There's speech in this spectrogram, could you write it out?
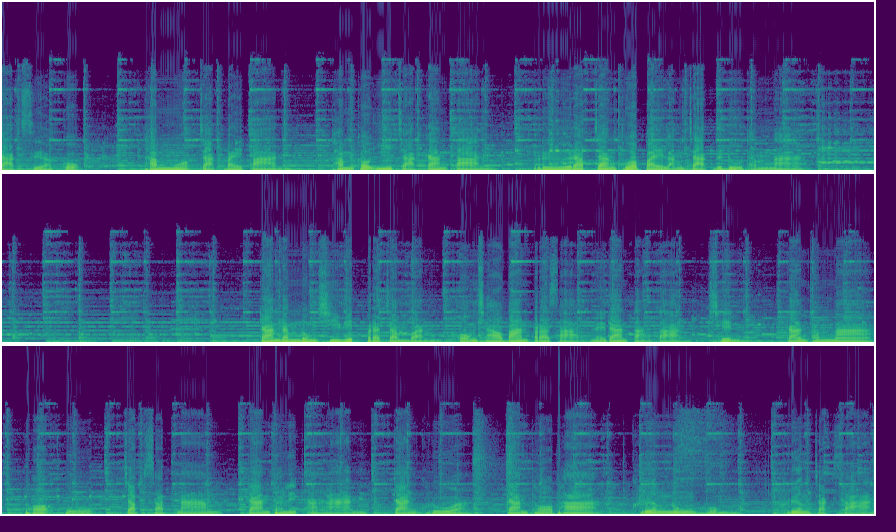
จากเสื่อกกทำหมวกจากใบตาลทำเก้าอี้จากก้านตาล หรือรับจ้างทั่วไปหลังจากฤดูทำนา การดำรงชีวิตประจำวันของชาวบ้านปราสาทในด้านต่างๆ เช่น การทำนา เพาะปลูก จับสัตว์น้ำ การผลิตอาหาร การครัว การทอผ้า เครื่องนุ่งห่ม เครื่องจักสาร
